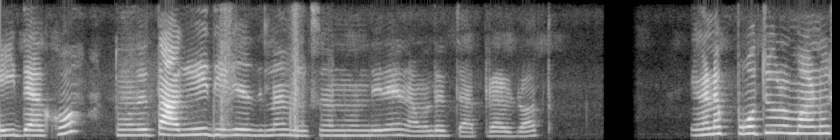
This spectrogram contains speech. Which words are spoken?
এই দেখো, তোমাদের তো আগেই দেখিয়ে দিলাম ইস্কন মন্দিরে আমাদের চাতরার রথ। এখানে প্রচুর মানুষ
